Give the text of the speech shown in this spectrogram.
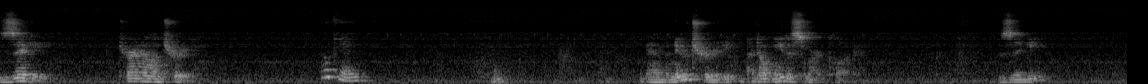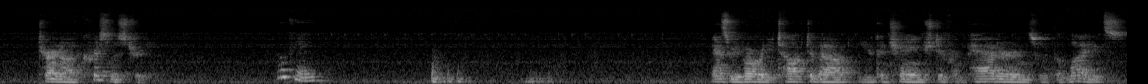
Ziggy, turn on tree. Okay. And the new tree, I don't need a smart plug. Ziggy, turn on Christmas tree. Okay. As we've already talked about, you can change different patterns with the lights.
